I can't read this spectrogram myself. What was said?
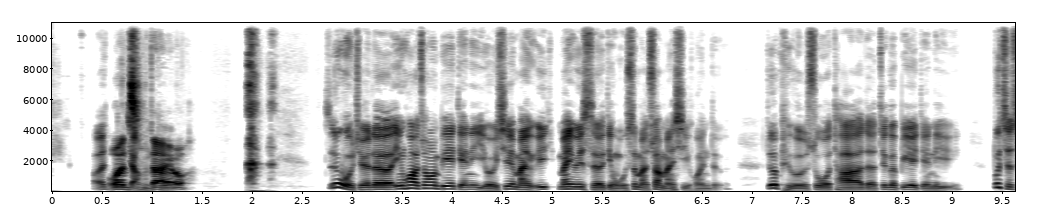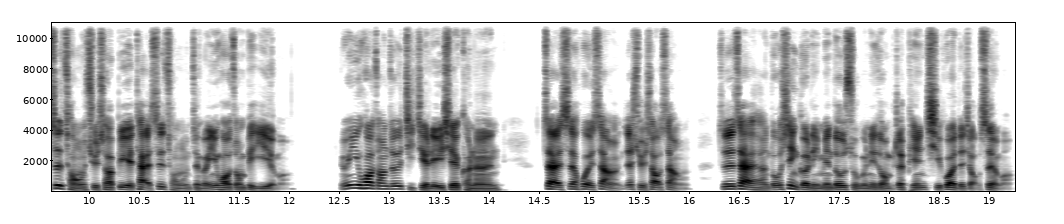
我很期待哦。其实我觉得《樱花庄》毕业典礼有一些蛮有意蛮有意思的点，我是蛮算蛮喜欢的。就比如说他的这个毕业典礼。不只是从学校毕业，他也是从整个樱花庄毕业嘛。因为樱花庄就是集结了一些可能在社会上，在学校上，就是在很多性格里面都属于那种比较偏奇怪的角色嘛。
